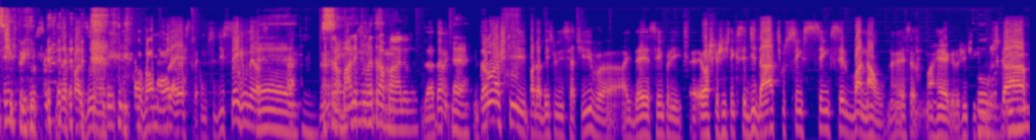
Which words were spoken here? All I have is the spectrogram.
sempre. Se você quiser fazer, você tem que salvar uma hora extra, como se diz, sem remuneração. É... Né? Trabalho que não é trabalho. Né? Exatamente. É. Então, eu acho que parabéns pela iniciativa. A ideia é sempre. É, eu acho que a gente tem que ser didático sem, sem ser banal, né? Essa é uma regra. A gente tem que Boa. buscar uhum.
